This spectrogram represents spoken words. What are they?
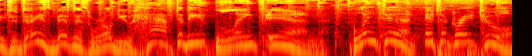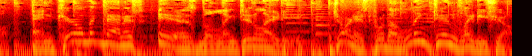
In today's business world, you have to be LinkedIn. LinkedIn, it's a great tool. And Carol McManus is the LinkedIn lady. Join us for the LinkedIn Lady Show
